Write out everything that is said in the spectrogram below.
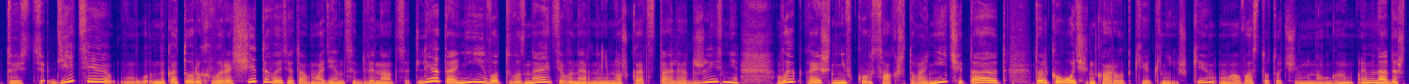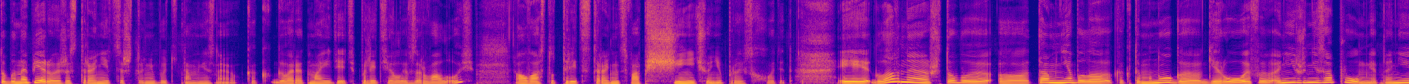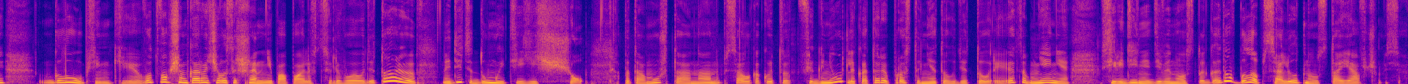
То есть дети, на которых вы рассчитываете, там, 11-12 лет, они, вот, вы знаете, вы, наверное, немножко отстали от жизни, вы, конечно, не в курсах, что они читают только очень короткие книжки, а у вас тут очень много. Им надо, чтобы на первой же странице что-нибудь, там, не знаю, как говорят мои дети, полетело и взорвалось, а у вас тут 30 страниц вообще ничего не происходит. И главное, чтобы э, там не было как-то много героев, и они же не запомнят, они глупенькие. Вот, в общем, короче, вы совершенно не попали в целевую аудиторию, идите думайте еще, потому что она написала какую-то фигню, для которой просто нет аудитории. Это мнение в середине 90-х годов было абсолютно устоявшимся.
